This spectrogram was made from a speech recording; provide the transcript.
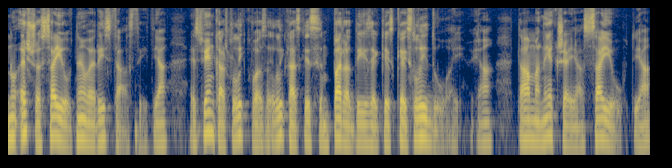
nu es šo sajūtu nevaru izstāstīt, ja? es vienkārši likos, likās, ka es esmu paradīzē, ka es, ka es lidoju, ja? tā man iekšējā sajūta, ja?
